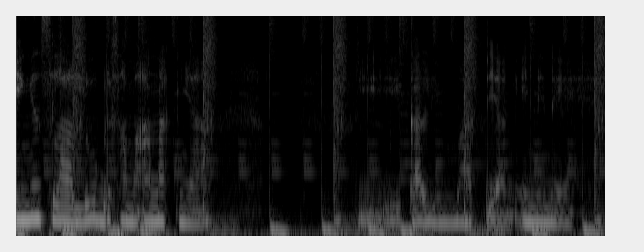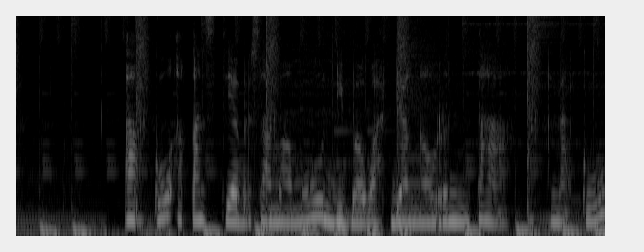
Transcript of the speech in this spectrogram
ingin selalu bersama anaknya. Di kalimat yang ini nih Aku akan setia bersamamu di bawah dangau renta, anakku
